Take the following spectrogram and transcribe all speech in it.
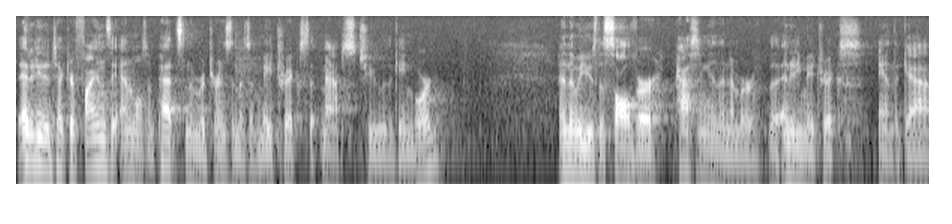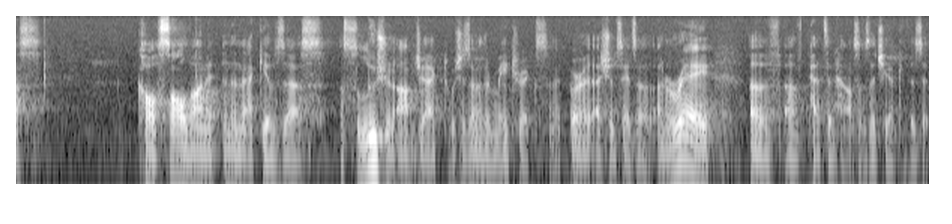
the entity detector finds the animals and pets and then returns them as a matrix that maps to the game board. And then we use the solver, passing in the number, of the entity matrix and the gas, call solve on it, and then that gives us a solution object, which is another matrix, or I should say it's a, an array of, of pets and houses that you have to visit.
